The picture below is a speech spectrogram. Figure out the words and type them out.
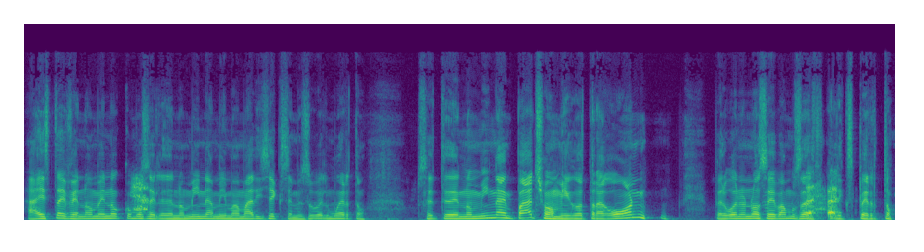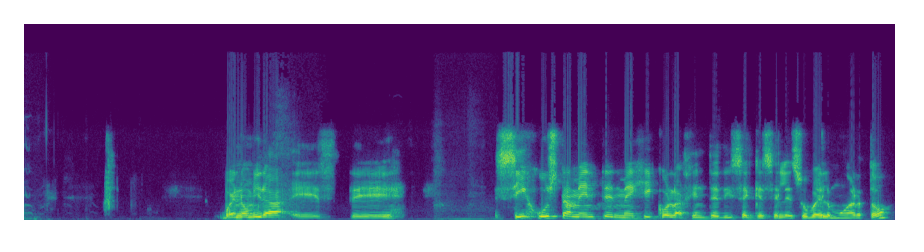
a este fenómeno, ¿cómo se le denomina? Mi mamá dice que se me sube el muerto. Se te denomina empacho, amigo, tragón. Pero bueno, no sé, vamos al experto. Bueno, mira, este, sí, justamente en México la gente dice que se le sube el muerto,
